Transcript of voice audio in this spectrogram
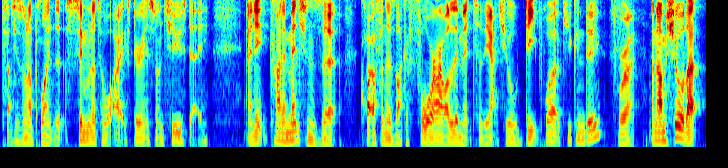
touches on a point that's similar to what I experienced on Tuesday. And it kind of mentions that quite often there's like a four hour limit to the actual deep work you can do. Right. And I'm sure that,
